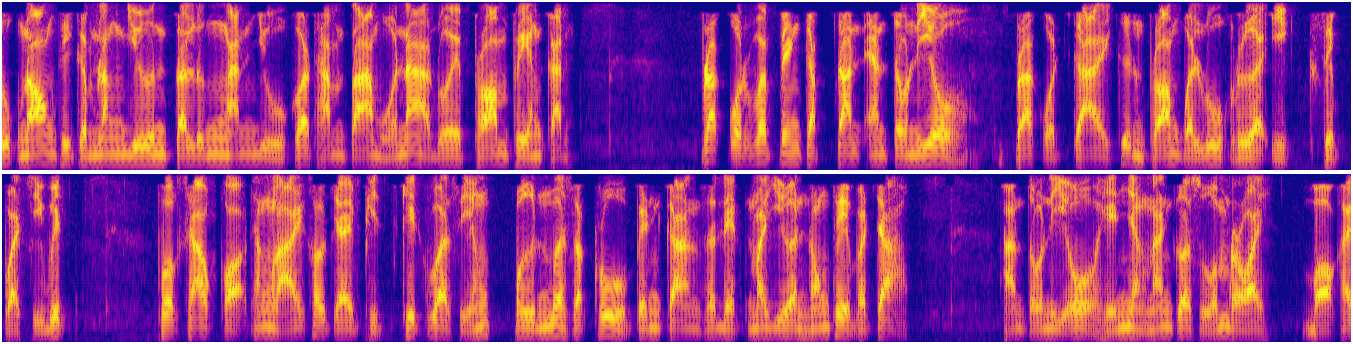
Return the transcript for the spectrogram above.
ลูกน้องที่กำลังยืนตะลึงงันอยู่ก็ทำตามหัวหน้าโดยพร้อมเพรียงกัน ปรากฏว่าเป็นกัปตันแอนโตนิโอ ปรากฏกายขึ้นพร้อมกับลูกเรืออีกสิบกว่าชีวิต พวกชาวเกาะทั้งหลายเข้าใจผิดคิดว่าเสียงปืนเมื่อสักครู่เป็นการเสด็จมาเยือนของเทพเจ้า อันโตนิโอเห็นอย่างนั้นก็สวมรอย บอกให้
